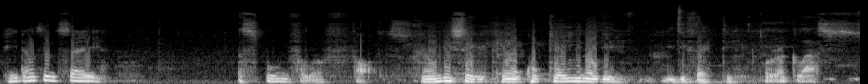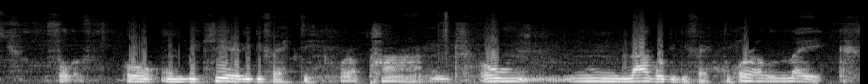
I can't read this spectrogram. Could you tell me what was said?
He doesn't say a spoonful of faults Non disse che un cucchiaino di, di difetti or a glass full of o un bicchiere di difetti or a pond o un, un lago di difetti or a lake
